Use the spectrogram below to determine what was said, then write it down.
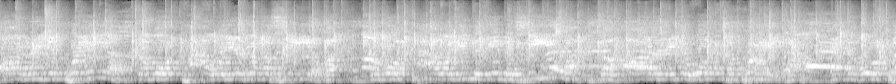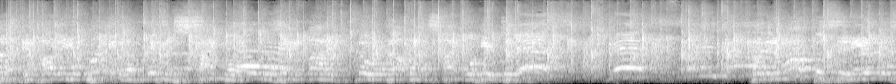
harder you pray, uh, the more power you're going to feel. The more power you begin to feel, the harder you want to pray. And the more the harder you pray, it's a cycle. Does anybody know about that cycle here today? Yes. Yes. But the opposite is,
